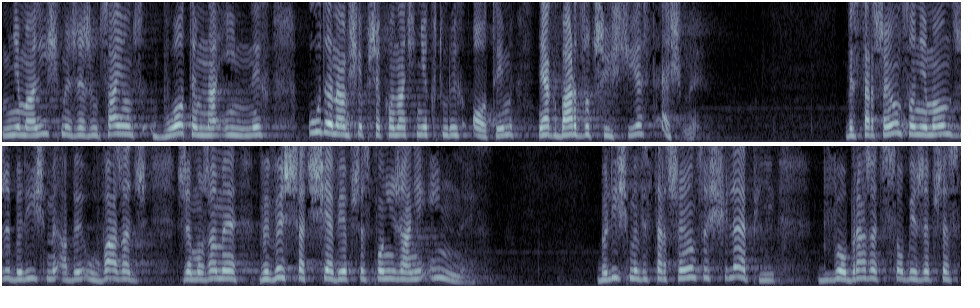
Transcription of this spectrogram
mniemaliśmy, że rzucając błotem na innych, uda nam się przekonać niektórych o tym, jak bardzo czyści jesteśmy. Wystarczająco niemądrzy byliśmy, aby uważać, że możemy wywyższać siebie przez poniżanie innych. Byliśmy wystarczająco ślepi, by wyobrażać sobie, że przez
